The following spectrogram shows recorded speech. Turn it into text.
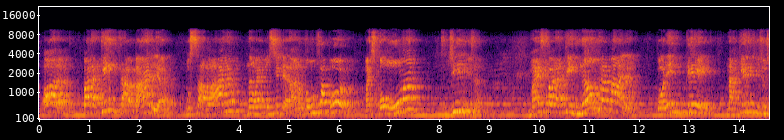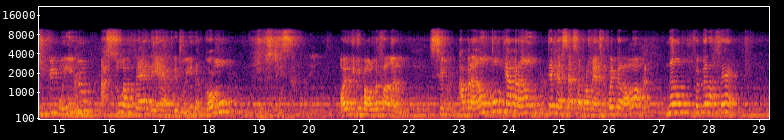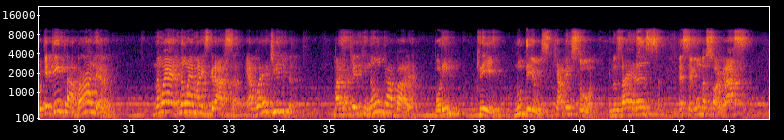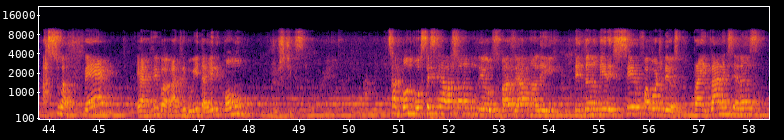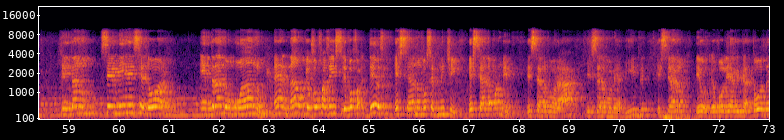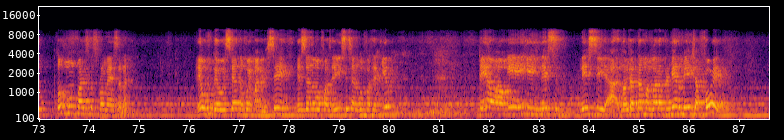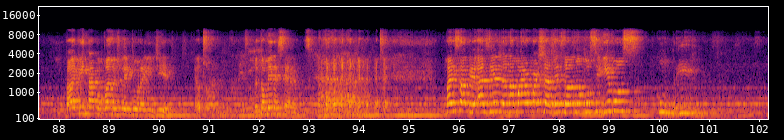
Ora, para quem trabalha, o salário não é considerado como um favor, mas como uma dívida. Mas para quem não trabalha, porém crê naquele que justifica o ímpio, a sua fé lhe é atribuída como justiça. Olha o que, que Paulo está falando. Se Abraão, como que Abraão teve acesso à promessa? Foi pela obra? Não, foi pela fé. Porque quem trabalha não é, não é mais graça, é agora é dívida. Mas aquele que não trabalha, porém crê no Deus que abençoa e nos dá herança, né, segundo a sua graça, a sua fé é atribuída a Ele como justiça. Sabe, quando você se relaciona com Deus baseado na lei, tentando merecer o favor de Deus para entrar nessa herança, tentando ser merecedor entrando o ano, é, não, que eu vou fazer isso, eu vou Deus, esse ano eu vou ser bonitinho, esse ano eu prometo, esse ano eu vou orar, esse ano eu vou ler a Bíblia, esse ano eu, eu vou ler a Bíblia toda, todo mundo faz essas promessas, né? Eu, eu esse ano eu vou emagrecer, esse ano eu vou fazer isso, esse ano eu vou fazer aquilo. Tem alguém aí que nesse, nesse, ah, nós já estamos agora, o primeiro mês já foi? Fala quem está com o plano de leitura aí em dia? Eu estou. Eu estou merecendo, irmãos. Mas sabe, às vezes, na maior parte das vezes, nós não conseguimos cumprir.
